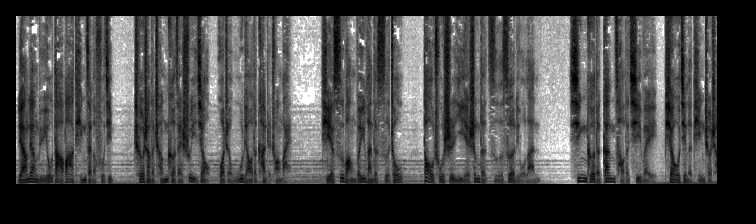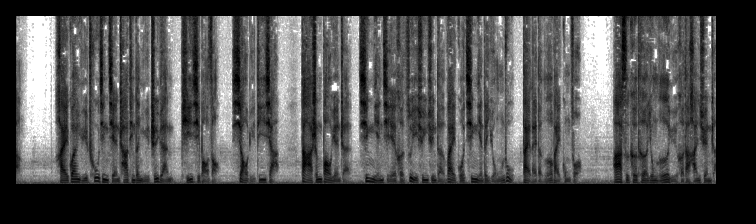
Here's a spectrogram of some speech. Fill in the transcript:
两辆旅游大巴停在了附近，车上的乘客在睡觉或者无聊地看着窗外。铁丝网围栏的四周，到处是野生的紫色柳兰，新割的干草的气味飘进了停车场。海关与出境检查厅的女职员脾气暴躁，效率低下。大声抱怨着青年节和醉醺醺的外国青年的涌入带来的额外工作。阿斯科特用俄语和他寒暄着，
